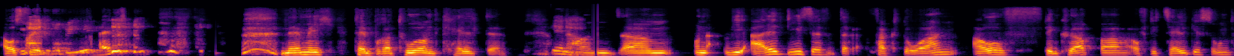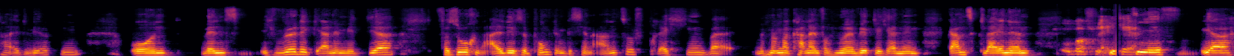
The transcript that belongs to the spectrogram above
ausführlich nämlich Temperatur und Kälte. Genau. Und ähm, und wie all diese Faktoren auf den Körper, auf die Zellgesundheit wirken. Und wenn's, ich würde gerne mit dir versuchen, all diese Punkte ein bisschen anzusprechen, weil man kann einfach nur wirklich einen ganz kleinen, Oberfläche. ja,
